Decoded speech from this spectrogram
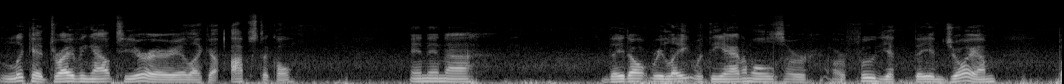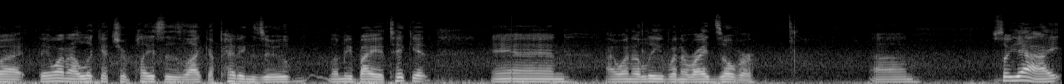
look at driving out to your area like an obstacle, and then uh, they don't relate with the animals or, or food yet they enjoy them but they want to look at your places like a petting zoo. Let me buy a ticket and I want to leave when the ride's over. Um, so yeah I,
